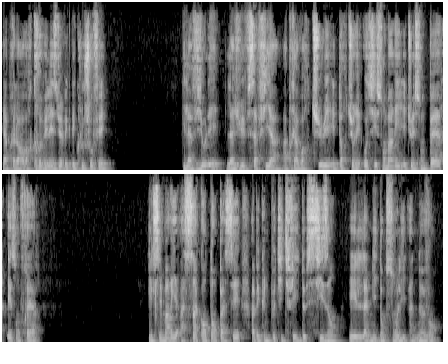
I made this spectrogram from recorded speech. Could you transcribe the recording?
et après leur avoir crevé les yeux avec des clous chauffés. Il a violé la juive Safia après avoir tué et torturé aussi son mari et tué son père et son frère. Il s'est marié à 50 ans passés avec une petite fille de 6 ans et il l'a mis dans son lit à 9 ans.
